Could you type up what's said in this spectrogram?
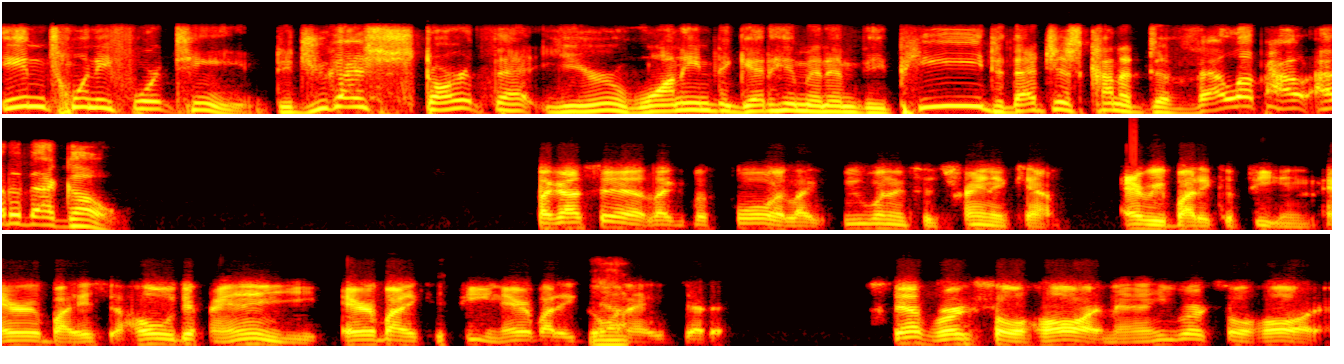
In 2014, did you guys start that year wanting to get him an MVP? Did that just kind of develop? How, how did that go? Like I said, like before, like we went into training camp, everybody competing, everybody, it's a whole different energy. Everybody competing, everybody going yeah. at each other. Steph worked so hard, man. He worked so hard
